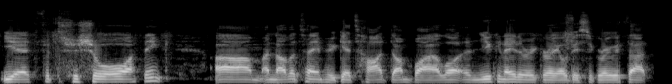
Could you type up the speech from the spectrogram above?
Yeah, for, sure. I think um, another team who gets hard done by a lot, and you can either agree or disagree with that.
